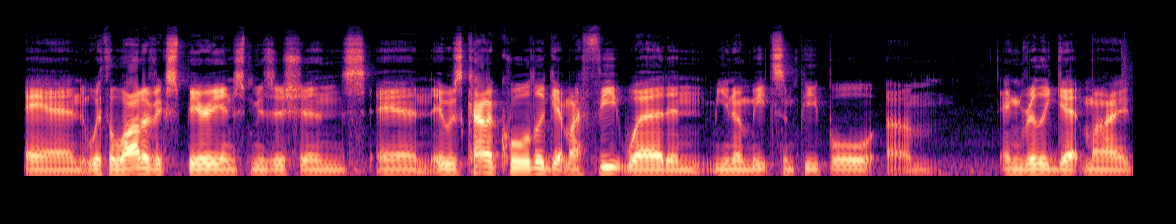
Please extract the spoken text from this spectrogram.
and with a lot of experienced musicians and it was kind of cool to get my feet wet and you know meet some people um, and really get my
